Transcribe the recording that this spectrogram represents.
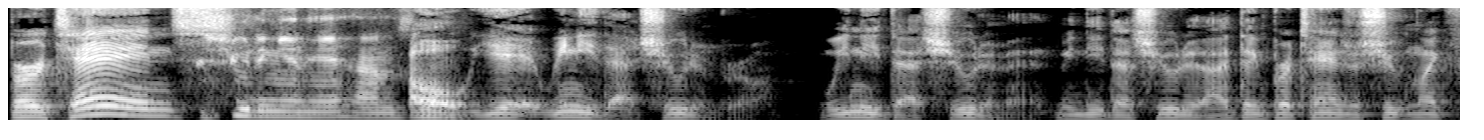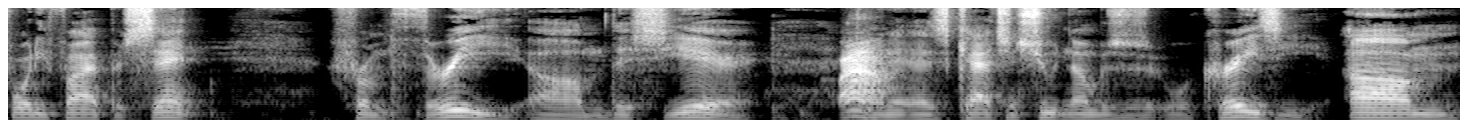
Bertans shooting in here. Honestly. Oh yeah, we need that shooting, bro. We need that shooting, man. We need that shooting. I think Bertans was shooting like forty five percent from three um, this year. Wow. And his catch and shoot numbers were crazy. Um,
